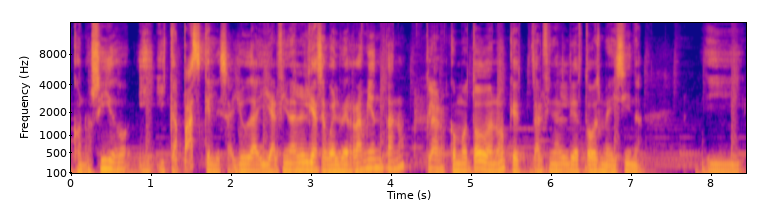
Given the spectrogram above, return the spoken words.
conocido y, capaz que les ayuda y al final del día se vuelve herramienta, ¿no? Claro. Como todo, ¿no? Que al final del día todo es medicina. Y,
